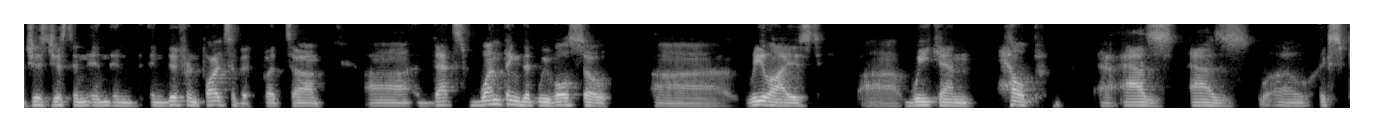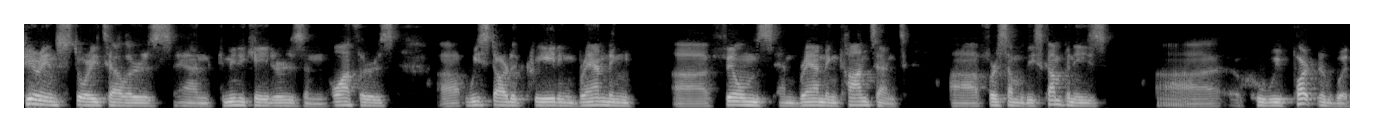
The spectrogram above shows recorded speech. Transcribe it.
just just in, in, in, different parts of it. But um, uh, that's one thing that we've also uh, realized uh, we can help as as experienced storytellers and communicators and authors. we started creating branding films and branding content for some of these companies who we've partnered with.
